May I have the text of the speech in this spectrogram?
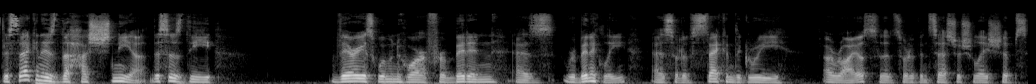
The second is the hashnia. This is the various women who are forbidden as rabbinically as sort of second degree arayos, so sort of incestuous relationships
